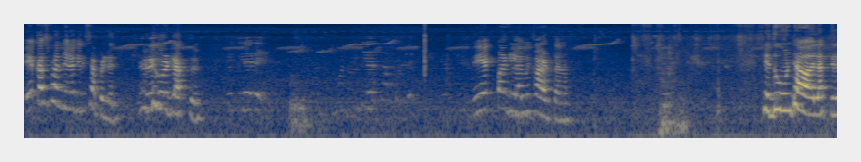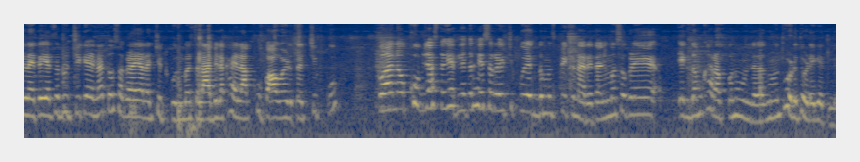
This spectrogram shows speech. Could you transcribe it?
एकाच फांदीला किती सापडले? गुड लागतोय एक पडला मी काढताना. हे धुवून ठेवावे लागतील नाही तर याचा रुचिक आहे ना तो सगळा याला चिटकून बसला. आबीला खायला खूप आवडतात चिक्कू पण खूप जास्त घेतले तर हे सगळे चिक्कू एकदमच पिकणार आहेत आणि मग सगळे एकदम खराब पण होऊन जातात म्हणून थोडे थोडे घेतले.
